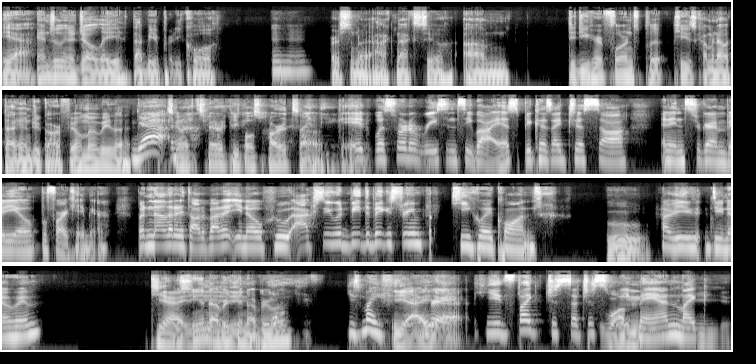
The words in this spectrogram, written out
Yeah. Angelina Jolie. That'd be a pretty cool hmm person to act next to. Um, did you hear Florence Pugh's coming out with that Andrew Garfield movie? That Yeah. it's gonna tear people's hearts I out. think it was sort of recency bias because I just saw an Instagram video before I came here. But now that I thought about it, you know who actually would be the biggest dream? Ke Huy Quan. Ooh, Have you? Do you know him? Yeah. was he in everything everywhere? He's my favorite. Yeah, yeah. He's like just such a sweet won- man. Like he,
